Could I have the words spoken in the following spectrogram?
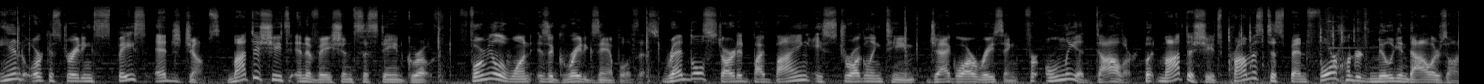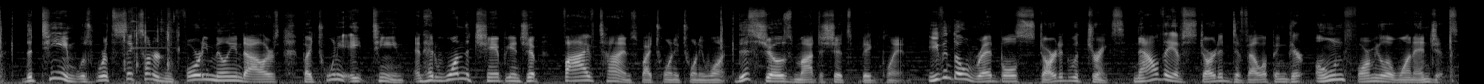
and orchestrating space edge jumps. Mateschitz's innovation sustained growth. Formula One is a great example of this. Red Bull started by buying a struggling team, Jaguar Racing, for only a dollar. But Mateschitz promised to spend $400 million on it. The team was worth $640 million by 2018 and had won the championship five times by 2021. This shows Mateschitz's big plan. Even though Red Bull started with drinks, now they have started developing their own Formula One engines.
